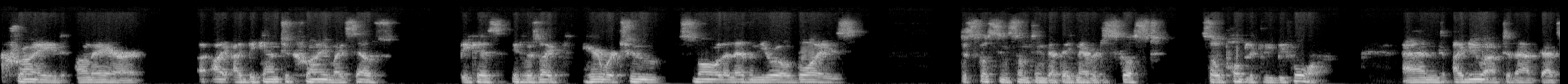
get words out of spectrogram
cried on air. I, I began to cry myself because it was like here were two small 11 year old boys discussing something that they'd never discussed so publicly before. And I knew after that that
